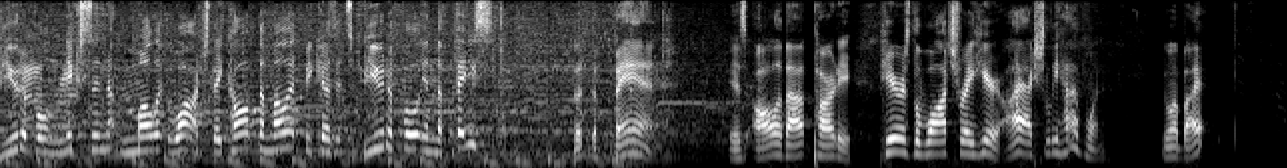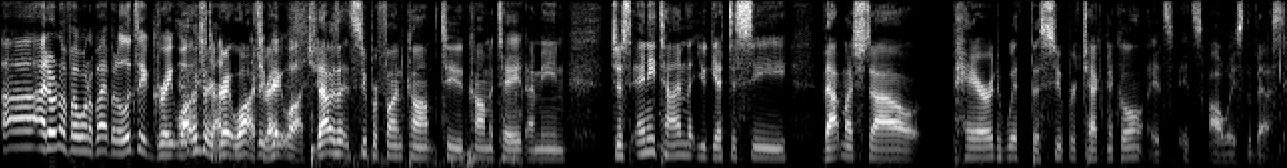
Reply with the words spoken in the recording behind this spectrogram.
beautiful Nixon mullet watch. They call it the mullet because it's beautiful in the face, but the band is all about party. Here's the watch right here. I actually have one. You want to buy it? Uh, I don't know if I want to buy it, but it looks like a great Yeah, watch. it looks like a great watch, It's a right? great watch. That was a super fun comp to commentate. I mean, just any time that you get to see that much style paired with the super technical, it's it's always the best.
